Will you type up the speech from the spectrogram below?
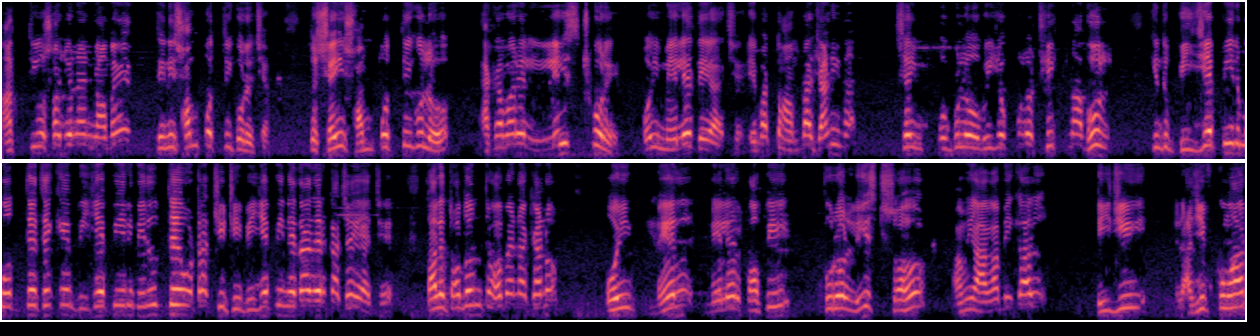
আত্মীয় স্বজনের নামে তিনি সম্পত্তি করেছেন। তো সেই সম্পত্তিগুলো একেবারে লিস্ট করে ওই মেলে দেয়া আছে। এবার তো আমরা জানি না সেই ওগুলো অভিযোগগুলো ঠিক না ভুল, কিন্তু বিজেপির মধ্যে থেকে বিজেপির বিরুদ্ধে ওটা চিঠি, বিজেপি নেতাদের কাছে আছে, তাহলে তদন্ত হবে না কেন? ওই মেল মেলের কপি পুরো লিস্ট সহ আমি আগামীকাল DG Rajeev Kumar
